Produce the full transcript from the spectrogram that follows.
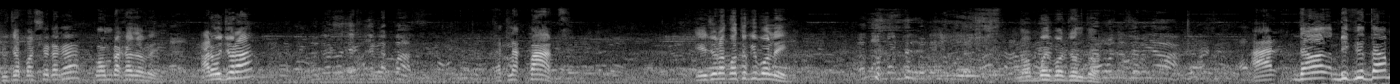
দু চার পাঁচশো টাকা? কম রাখা যাবে। আর ওই জোড়া? পাঁচ এক লাখ পাঁচ। এই জোড়া কত কি বলে? নব্বই পর্যন্ত। আর দেওয়া বিক্রির দাম?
